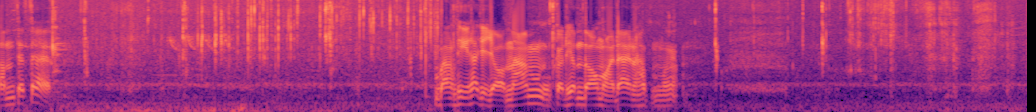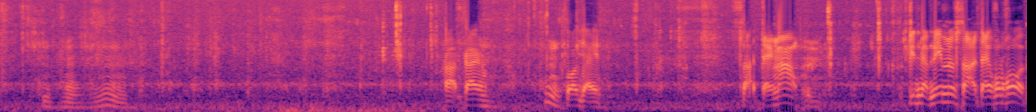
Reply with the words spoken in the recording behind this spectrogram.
ล้ำแต้ๆบางทีถ้าจะหยอดน้ำกระเทียมดองหน่อยได้นะครับสะใจตัวใหญ่ สะใจมาก กินแบบนี้มันสะใจโคตร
